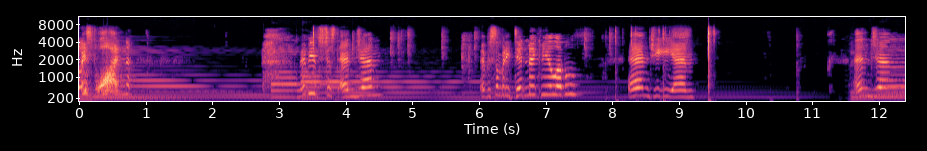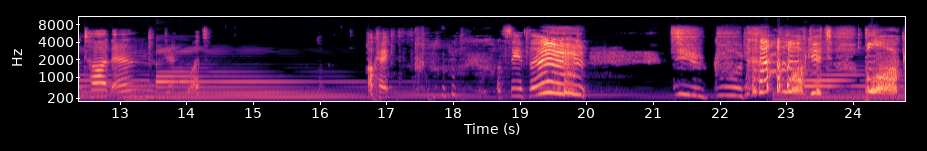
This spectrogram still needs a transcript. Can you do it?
At least one! Maybe it's just N-Gen? Maybe somebody did make me a level? N-G-E-N. Engine Todd Engine. What? Okay. Let's see if the. Dear God. Block it! Block!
